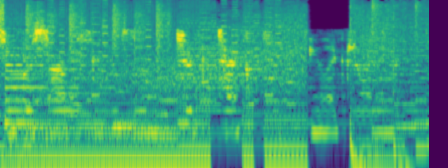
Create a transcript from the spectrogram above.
Supersonic. Supertech. Electronic.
